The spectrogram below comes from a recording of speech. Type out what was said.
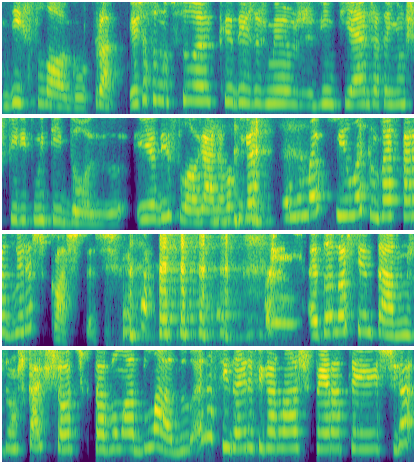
disse logo, pronto, eu já sou uma pessoa que desde os meus 20 anos já tenho um espírito muito idoso idoso. E eu disse logo, ah, não vou ficar numa fila que me vai ficar a doer as costas. então nós sentámos nos caixotes que estavam lá de lado. A nossa ideia era ficar lá à espera até chegar,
